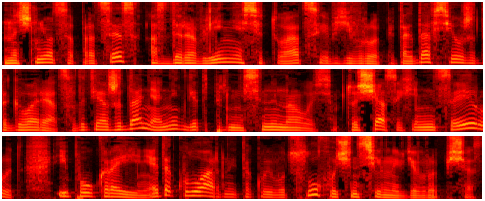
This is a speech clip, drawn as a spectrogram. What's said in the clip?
начнется процесс оздоровления ситуации в Европе. Тогда все уже договорятся. Вот эти ожидания, они где-то перенесены на осень. То есть сейчас их инициируют и по Украине. Это кулуарный такой вот слух очень сильный в Европе сейчас,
